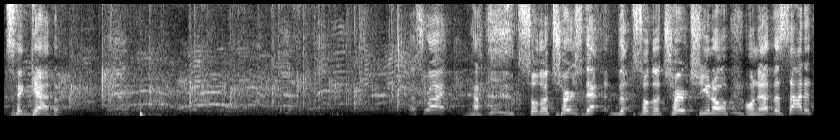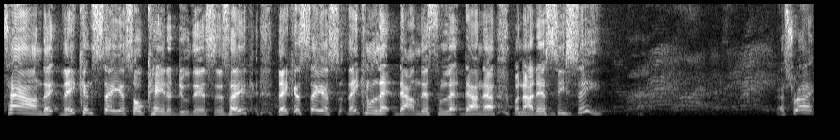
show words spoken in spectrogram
together. That's right. So the church that the, so the church, you know, on the other side of town, they, they can say it's okay to do this. It's, they, they can say it's, they can let down this and let down that, but not SCC. That's right.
